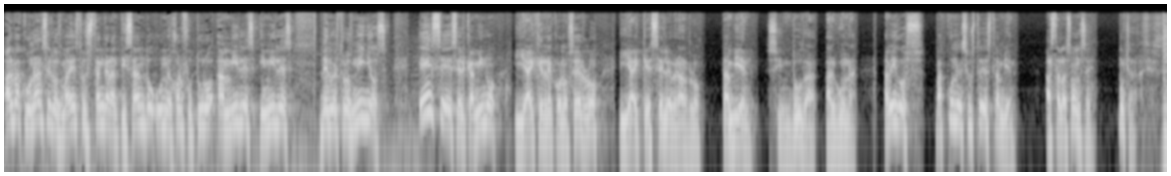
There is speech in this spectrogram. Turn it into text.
Al vacunarse, los maestros están garantizando un mejor futuro a miles y miles de nuestros niños. Ese es el camino y hay que reconocerlo y hay que celebrarlo también, sin duda alguna. Amigos, vacúnense ustedes también. Hasta las 11. Muchas gracias.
